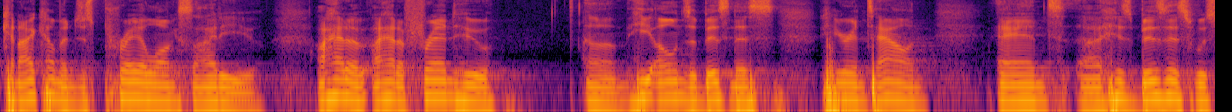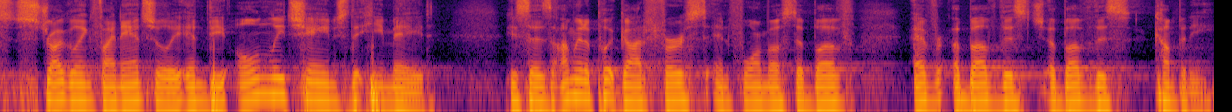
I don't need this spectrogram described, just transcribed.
can I come and just pray alongside of you? I had a I had a friend who um, he owns a business here in town, and uh, his business was struggling financially. And the only change that he made, he says, "I'm going to put God first and foremost above ever, above this above this company."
